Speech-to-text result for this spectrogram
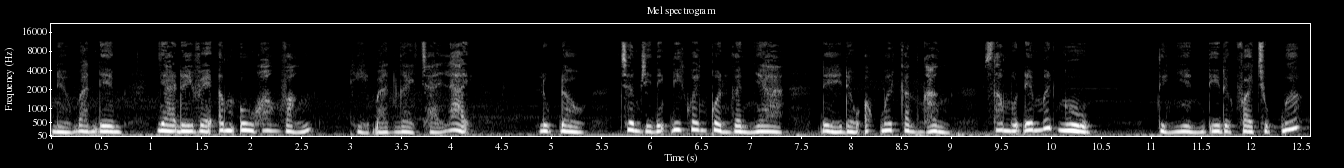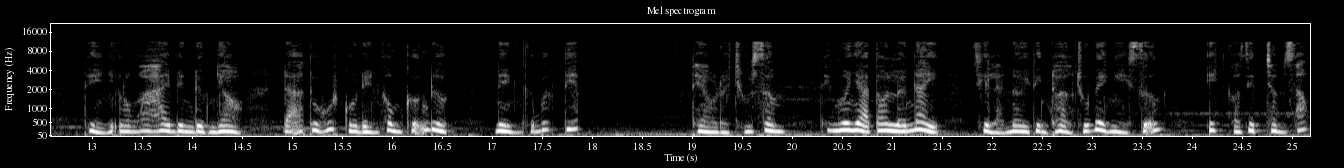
Nếu ban đêm nhà đầy vẻ âm u hoang vắng, thì ban ngày trái lại. Lúc đầu, Trâm chỉ định đi quanh quần gần nhà để đầu óc bớt căng thẳng sau một đêm mất ngủ. Tuy nhiên đi được vài chục bước thì những lông hoa hai bên đường nhỏ đã thu hút cô đến không cưỡng được, nên cứ bước tiếp. Theo lời chú Sâm thì ngôi nhà to lớn này chỉ là nơi thỉnh thoảng chú về nghỉ dưỡng, ít có dịp chăm sóc.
